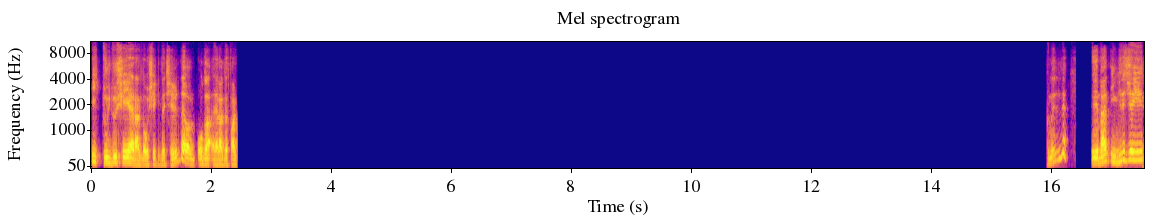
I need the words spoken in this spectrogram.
ilk duyduğu şeyi herhalde o şekilde çevirdi. O, o da herhalde farklı. De. E, ben İngilizceyi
